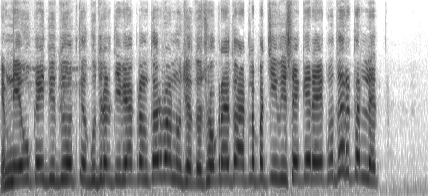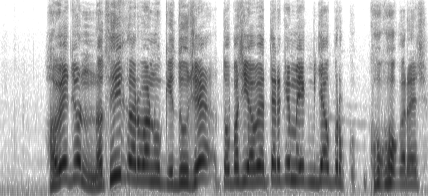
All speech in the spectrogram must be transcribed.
એમને એવું કહી દીધું હોત કે ગુજરાતી વ્યાકરણ કરવાનું છે તો છોકરાએ તો આટલા પચીસ વિષય કરે એક વધારે કરી લેત. હવે જો નથી કરવાનું કીધું છે તો પછી હવે અત્યારે કેમ એકબીજા ઉપર ખોખો કરે છે?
